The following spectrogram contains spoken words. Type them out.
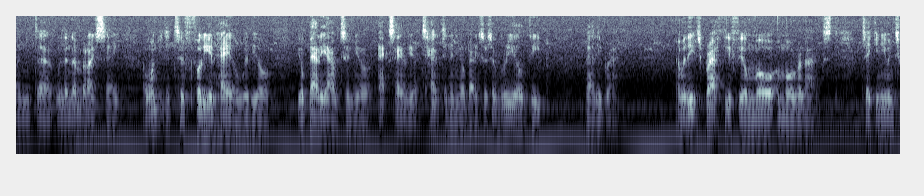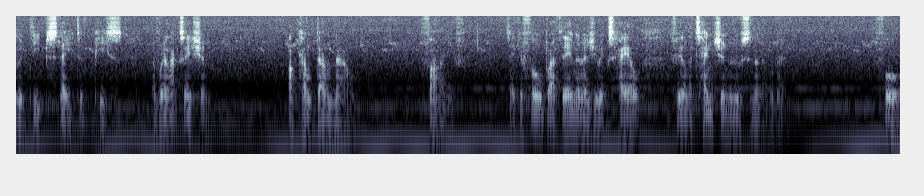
and uh, with a number I say, I want you to, to fully inhale with your, your belly out and your exhale, you're tenting in your belly. So it's a real deep belly breath. And with each breath, you feel more and more relaxed, taking you into a deep state of peace, of relaxation. I'll count down now. Five. Take a full breath in, and as you exhale, feel the tension loosen a little bit. Four.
